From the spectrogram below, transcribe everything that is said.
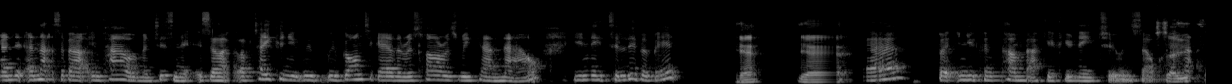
And and that's about empowerment, isn't it? It's like I've taken you, we've we've gone together as far as we can now. You need to live a bit, Yeah. Yeah. yeah, but and you can come back if you need to, and so on. So So- that's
